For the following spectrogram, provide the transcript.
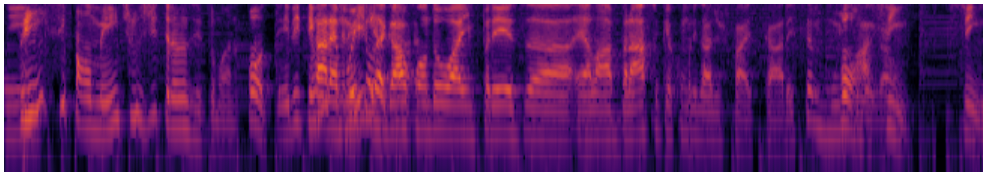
Sim. Principalmente os de trânsito, mano. Pô, ele tem Cara, um é muito trailer, legal cara. quando a empresa ela abraça o que a comunidade faz, cara. Isso é muito Porra, legal. sim, sim,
